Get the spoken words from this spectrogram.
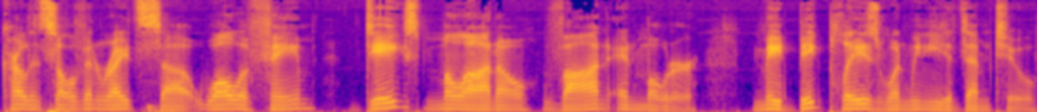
Carlin Sullivan writes, uh, "Wall of Fame." Diggs, Milano, Von, and Motor made big plays when we needed them to.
